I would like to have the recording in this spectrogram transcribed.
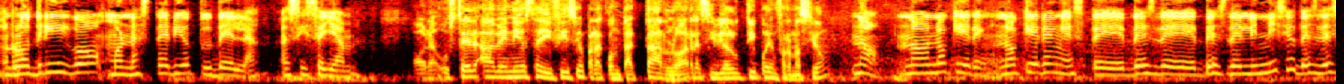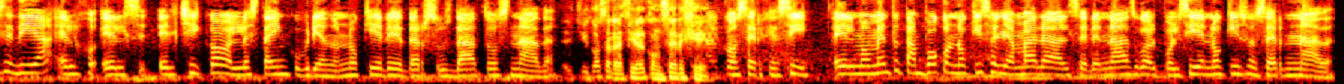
Rodrigo Monasterio Tudela, así se llama. Ahora, ¿usted ha venido a este edificio para contactarlo? ¿Ha recibido algún tipo de información? No, no, no quieren, no quieren, este, desde, desde el inicio, desde ese día, el, el, el chico lo está encubriendo, no quiere dar sus datos, nada. El chico se refiere al conserje. Al conserje, sí. El momento tampoco no quiso llamar al serenazgo, al policía, no quiso hacer nada.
